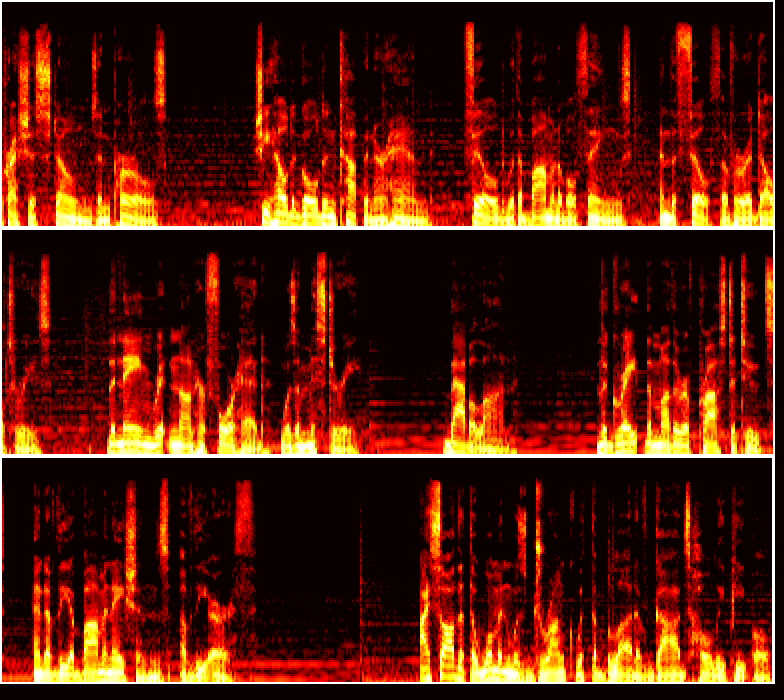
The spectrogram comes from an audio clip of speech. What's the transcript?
precious stones, and pearls. She held a golden cup in her hand, filled with abominable things and the filth of her adulteries. The name written on her forehead was a mystery. Babylon, the great the mother of prostitutes and of the abominations of the earth. I saw that the woman was drunk with the blood of God's holy people,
